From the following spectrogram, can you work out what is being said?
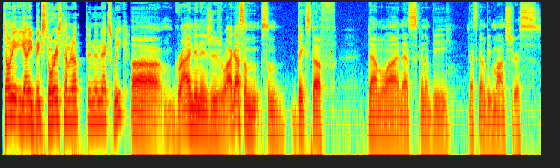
Tony, you got any big stories coming up in the next week? um, grinding as usual. I got some some big stuff down the line that's gonna be that's gonna be monstrous.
